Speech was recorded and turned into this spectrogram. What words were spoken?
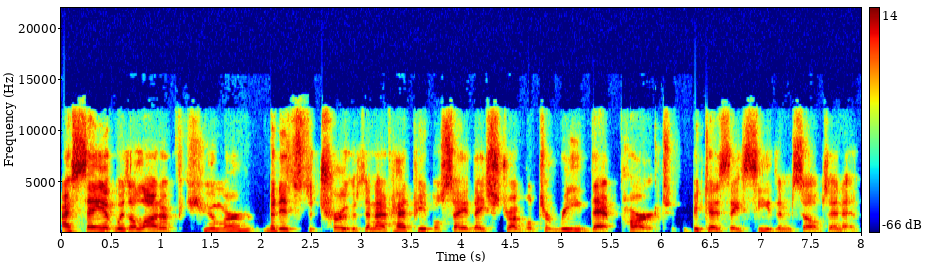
I say it with a lot of humor, but it's the truth. And I've had people say they struggle to read that part because they see themselves in it.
